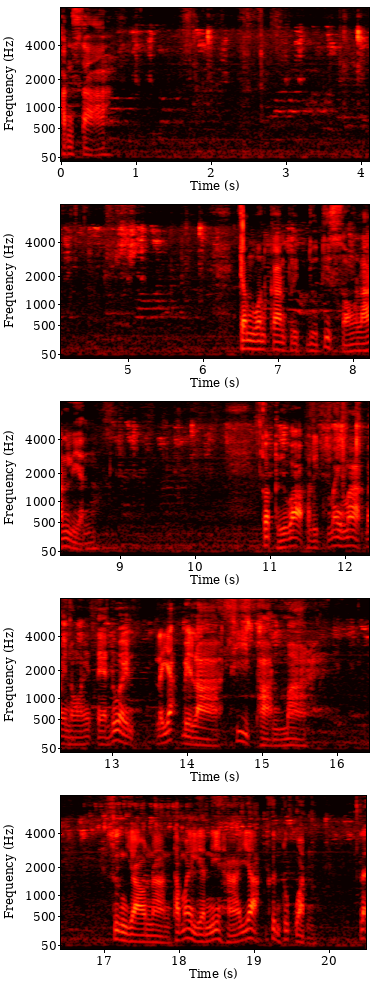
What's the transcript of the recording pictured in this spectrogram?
พรรษา จำนวนการผลิตอยู่ที่สองล้านเหรียญ ก็ถือว่าผลิตไม่มากไม่น้อย แต่ด้วยระยะเวลาที่ผ่านมา ซึ่งยาวนานทำให้เหรียญนี้หายากขึ้นทุกวัน และ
